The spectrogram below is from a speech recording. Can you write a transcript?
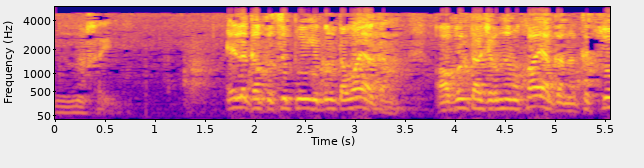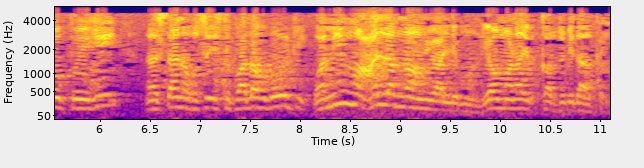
نه خي الکه په څه پوي بل ته وایا کنه او بل ته جرمنه نو خایا کنه که څوک پويږي ستانه خو څه استفاده وبول کی و مم معلمناهم يعلمون یوم نه قرض بدا کوي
